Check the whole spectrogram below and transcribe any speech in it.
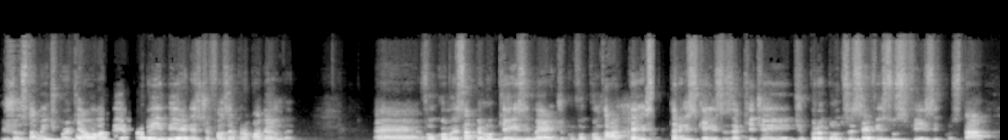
justamente porque Olha. a OAB proíbe eles de fazer propaganda. É, vou começar pelo case médico. Vou contar três, três cases aqui de, de produtos e serviços físicos, tá?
